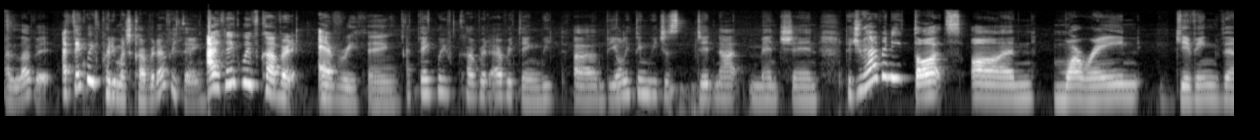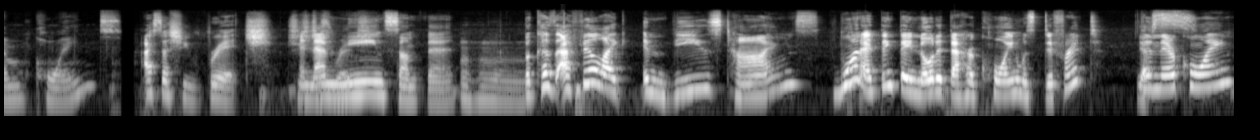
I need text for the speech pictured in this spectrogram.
I love it. I think we've pretty much covered everything. I think we've covered everything. I think we've covered everything. We uh, the only thing we just did not mention. Did you have any thoughts on Moiraine giving them coins? I said she rich, She's and that rich. means something. Because I feel like in these times, one, I think they noted that her coin was different Yes. than their coin.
